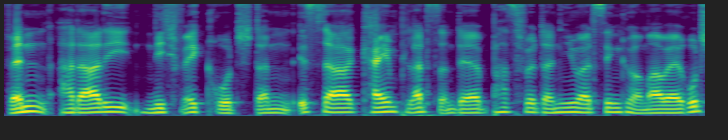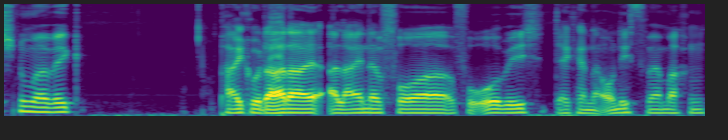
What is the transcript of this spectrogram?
Wenn Haddadi nicht wegrutscht, dann ist da kein Platz und der Pass wird da niemals hinkommen. Aber er rutscht nun mal weg, Paiko Dada alleine vor, vor Urbich, der kann auch nichts mehr machen.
